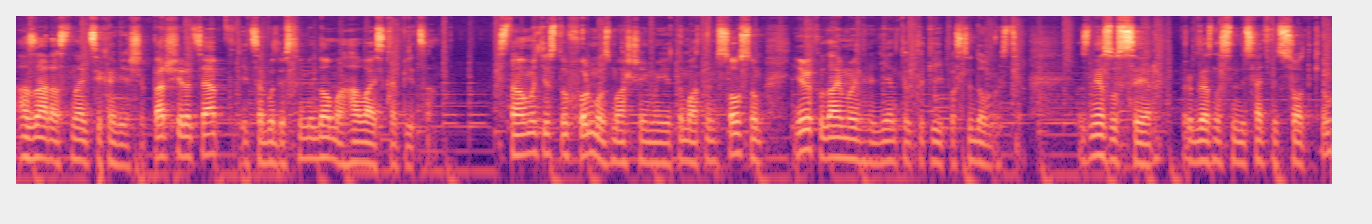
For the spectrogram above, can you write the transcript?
А зараз найцікавіше перший рецепт, і це буде всім відома гавайська піца. Ставимо тісто в форму, змащуємо її томатним соусом і викладаємо інгредієнти в такій послідовності. Знизу сир, приблизно 70%,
